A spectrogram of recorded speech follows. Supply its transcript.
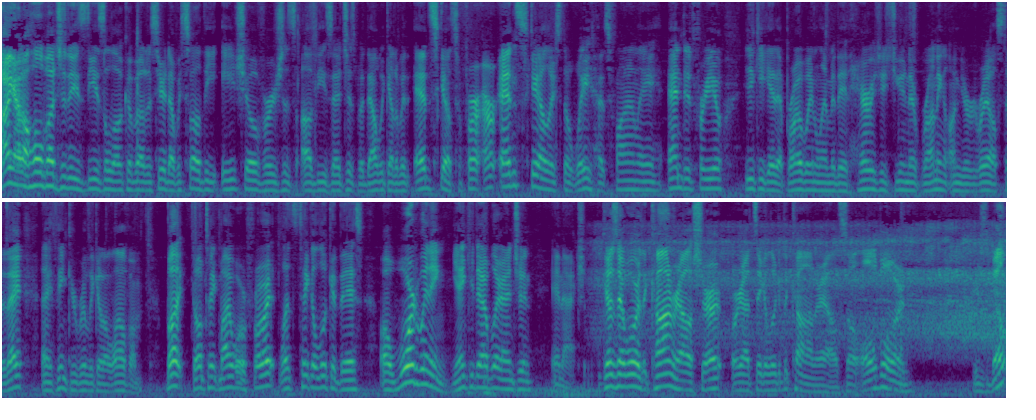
I got a whole bunch of these diesel locomotives here. Now we saw the HO versions of these edges, but now we got them in N scale. So for our N scalers, the wait has finally ended for you. You can get a Broadway Limited Heritage unit running on your rails today, and I think you're really gonna love them. But don't take my word for it. Let's take a look at this award-winning Yankee Dabbler engine in action. Because I wore the Conrail shirt, we're gonna take a look at the Conrail. So all aboard. Here's the belt.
